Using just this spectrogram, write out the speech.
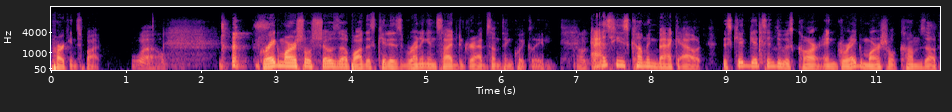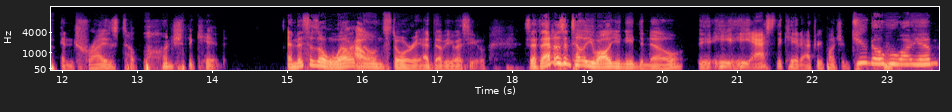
parking spot. Wow. Gregg Marshall shows up while this kid is running inside to grab something quickly. okay. As he's coming back out, this kid gets into his car and Gregg Marshall comes up and tries to punch the kid. And this is a well known story at WSU. So if that doesn't tell you all you need to know, he he asked the kid after he punched him, "Do you know who I am?"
